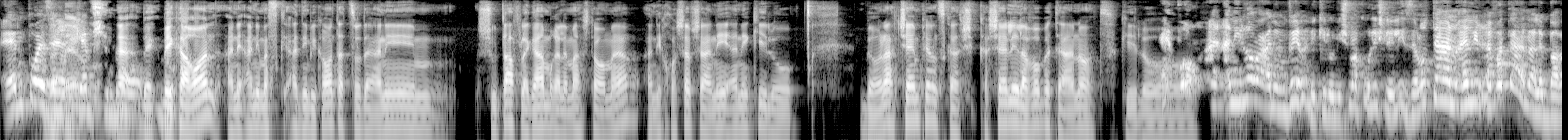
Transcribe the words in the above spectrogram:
אין פה איזה. הרכב שבו, בעיקרון, אני, אני, מסק... אני בעיקרון אתה צודק, אני שותף לגמרי למה שאתה אומר, אני חושב שאני אני כאילו, בעונת צ'מפיונס קש, קשה לי לבוא בטענות, כאילו, אני- לא, אני מבין, אני כאילו נשמע כולי שלילי, זה לא טענה, אין לי רבע טענה לברק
